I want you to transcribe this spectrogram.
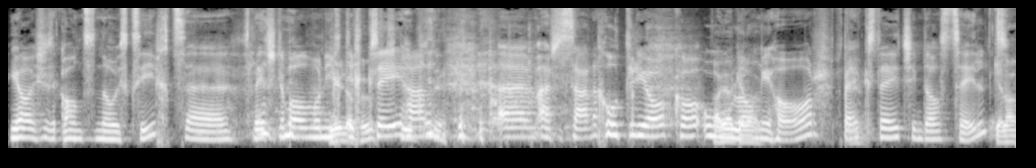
Ja, es ist ein ganz neues Gesicht. Äh, Das letzte Mal, als ich dich 59. gesehen habe, ähm, hast du ein Sennenkutteli gehabt, uh, Ah, ja, genau. lange Haare, Backstage im Das Zelt. Genau.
